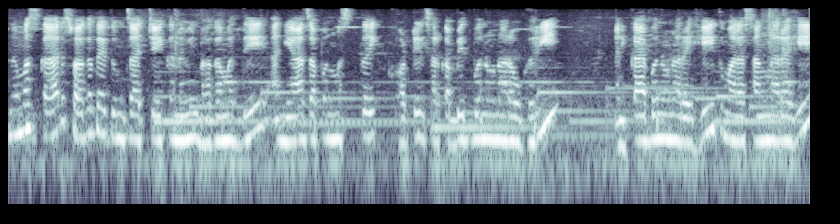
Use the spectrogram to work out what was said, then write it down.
नमस्कार स्वागत आहे तुमचं आजच्या एका नवीन भागामध्ये. आणि आज आपण मस्त एक हॉटेलसारखा बेत बनवणार आहोत घरी. आणि काय बनवणार आहे हेही तुम्हाला सांगणार आहे.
